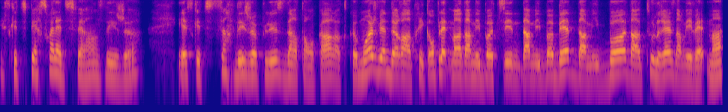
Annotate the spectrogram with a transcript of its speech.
Est-ce que tu perçois la différence déjà? Et est-ce que tu te sens déjà plus dans ton corps? En tout cas, moi, je viens de rentrer complètement dans mes bottines, dans mes bobettes, dans mes bas, dans tout le reste, dans mes vêtements.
